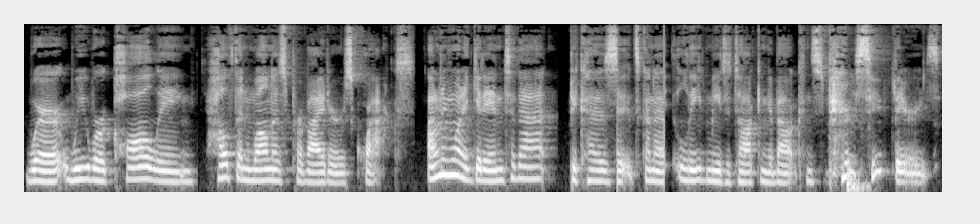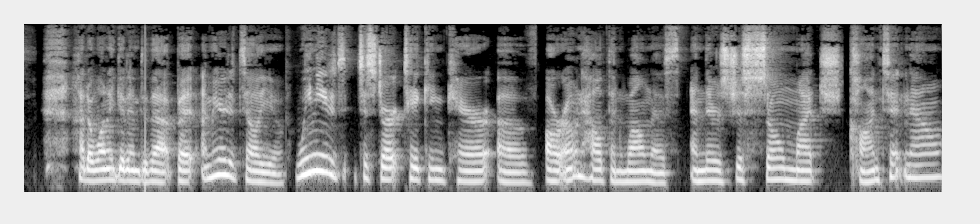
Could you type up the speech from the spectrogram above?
where we were calling health and wellness providers quacks. I don't even want to get into that because it's going to lead me to talking about conspiracy theories. I don't want to get into that, but I'm here to tell you we need to start taking care of our own health and wellness. And there's just so much content now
